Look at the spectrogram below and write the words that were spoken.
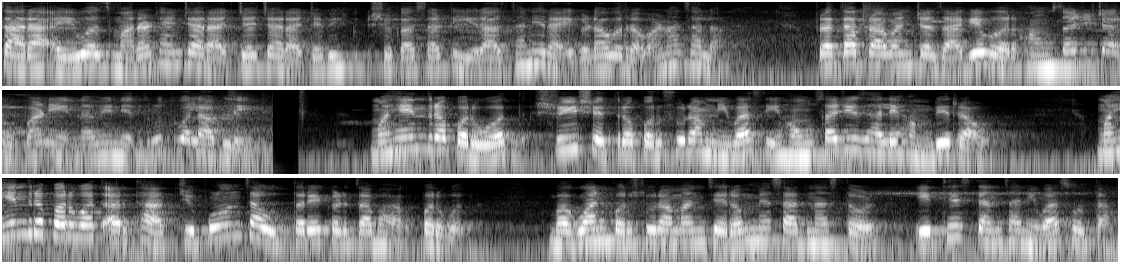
सारा ऐवज मराठ्यांच्या राज्याच्या राज्याभिषेकासाठी राजधानी रायगडावर रवाना झाला. प्रतापरावांच्या जागेवर हंसाजीच्या रूपाने नवे नेतृत्व लाभले. महेंद्र पर्वत श्री क्षेत्र परशुराम निवासी हंसाजी झाले हंबीरराव. महेंद्र पर्वत अर्थात चिपळूणचा उत्तरेकडचा भाग पर्वत. भगवान परशुरामांचे रम्य साधनास्थळ येथेच त्यांचा निवास होता.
